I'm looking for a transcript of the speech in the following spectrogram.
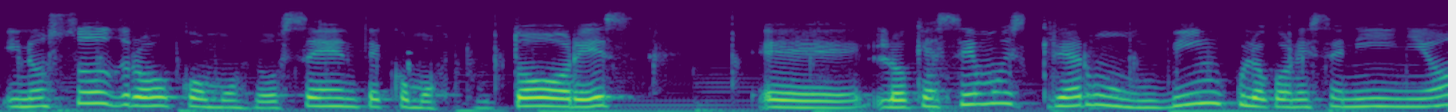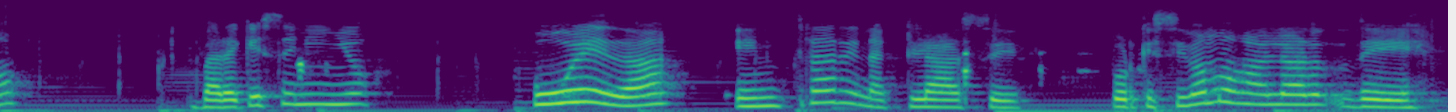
y nosotros como docentes, como tutores, eh, lo que hacemos es crear un vínculo con ese niño para que ese niño pueda entrar en la clase. Porque si vamos a hablar de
